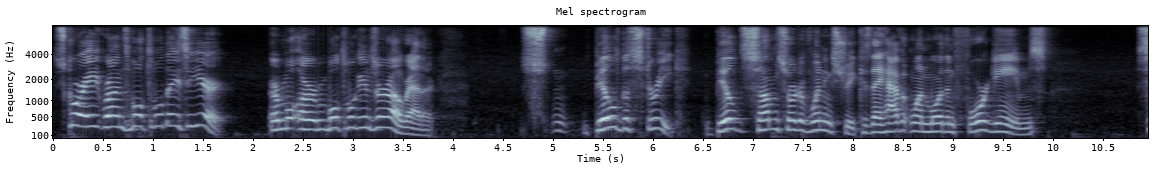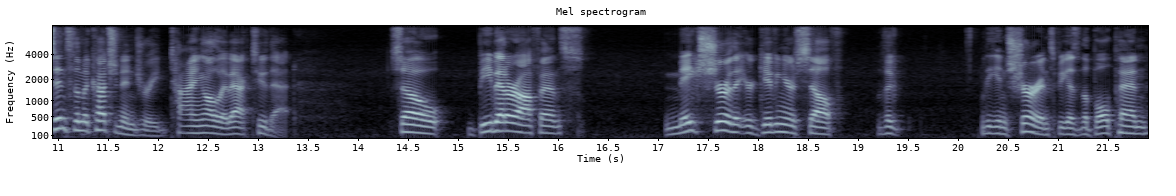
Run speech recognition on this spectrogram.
Score eight runs multiple days a year, or or multiple games in a row rather. Build a streak. Build some sort of winning streak because they haven't won more than four games since the McCutchen injury, tying all the way back to that. So be better offense. Make sure that you're giving yourself the the insurance because the bullpen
